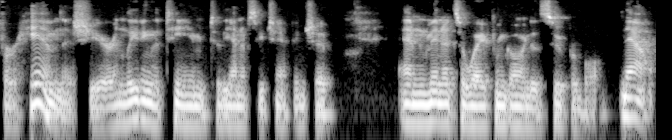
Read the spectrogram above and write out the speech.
for him this year in leading the team to the NFC Championship and minutes away from going to the Super Bowl. Now,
